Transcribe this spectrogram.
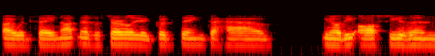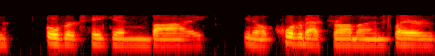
I would say not necessarily a good thing to have you know the off season overtaken by you know, quarterback drama and players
